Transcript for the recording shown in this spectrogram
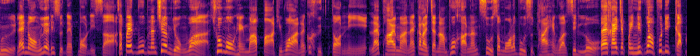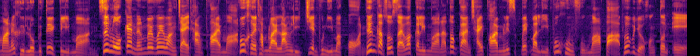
มืดและนองเลือดที่สุดในประวัติศาสตร์สเปซวูฟนั้นเชื่อมโยงว่าชั่วโมงแห่งม้าป่าที่ว่านั้นก็คือตอนนี้ และพายมานั้นกำลังจะนำพวกเขานั้นสู่สมรภูมิสุดท้ายแห่งวันสิ้นโลกแต่ใครจะไปนึกว่าผู้ที่กลับมานั้นคือโรเบร์ตเกลิมาน ซึ่งโลแกนนั้นไม่ไว้วางใจทางพายมาผู้เคยทำลายล้างลีเจียนผู้นี้มาก่อนถึงกับสงสัยว่ากิลิมานนั้นต้องการใช้พายมิลิสเปซมารีผู้คุมฝูงม้าป่าเพื่อประโยชน์ของตนเอง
